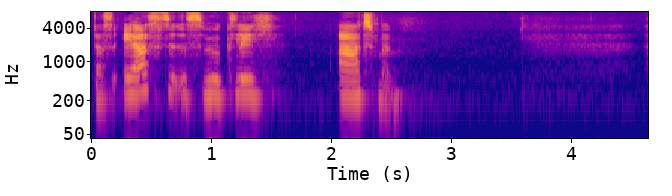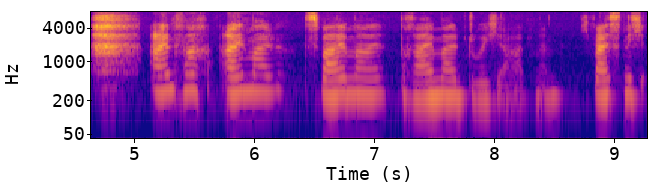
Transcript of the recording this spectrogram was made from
Das erste ist wirklich atmen. Einfach einmal, zweimal, dreimal durchatmen. Ich weiß nicht,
